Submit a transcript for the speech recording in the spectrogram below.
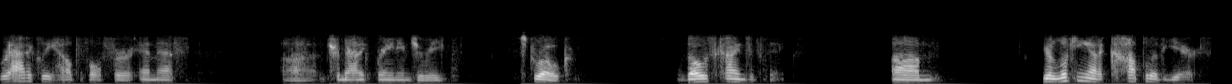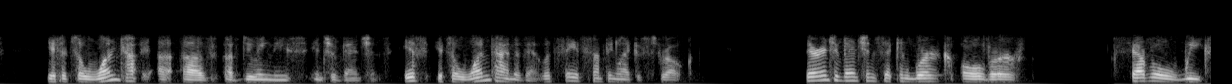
radically helpful for MS, uh, traumatic brain injury, stroke, those kinds of things. Um, you're looking at a couple of years if it's a one time uh, of of doing these interventions, if it's a one time event, let's say it's something like a stroke, there are interventions that can work over several weeks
